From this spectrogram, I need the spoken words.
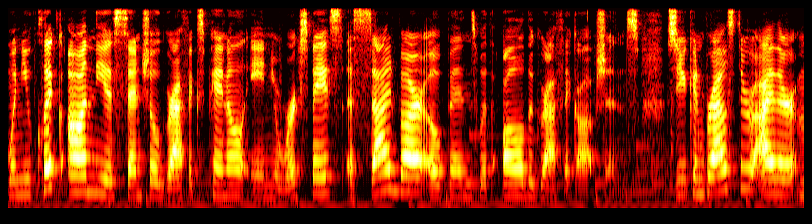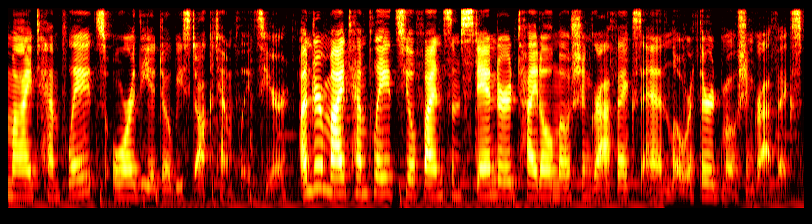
When you click on the Essential Graphics panel in your workspace, a sidebar opens with all the graphic options. So you can browse through either My Templates or the Adobe Stock templates here. Under My Templates, you'll find some standard title motion graphics and lower third motion graphics.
